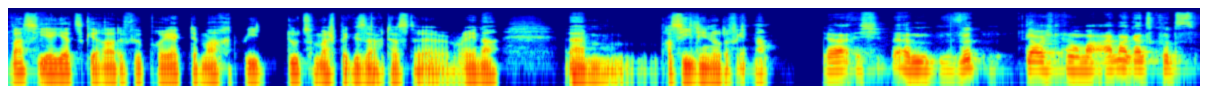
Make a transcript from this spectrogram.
was ihr jetzt gerade für Projekte macht, wie du zum Beispiel gesagt hast, äh, Rainer, ähm, Brasilien oder Vietnam? Ja, ich ähm, würde, glaube ich, noch mal einmal ganz kurz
